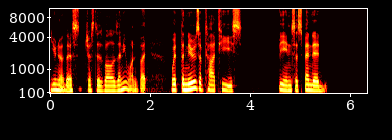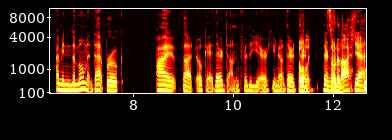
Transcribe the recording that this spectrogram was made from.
you know this just as well as anyone, but with the news of Tatis being suspended, I mean the moment that broke, I thought, okay, they're done for the year. You know, they're totally. They're, they're so not, did I. yeah.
